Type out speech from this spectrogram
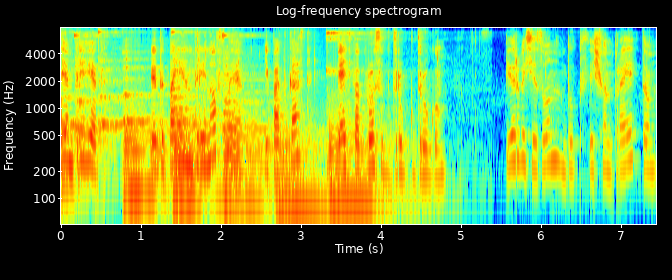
Всем привет! Это Полина Триновская и подкаст «Пять вопросов друг к другу». Первый сезон был посвящен проекту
